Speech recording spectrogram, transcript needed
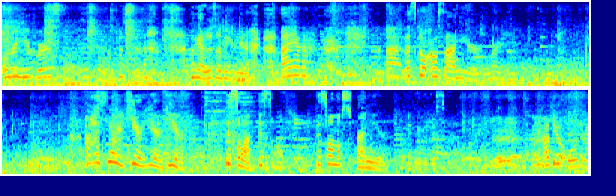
Order here first. Just uh, okay, just leave here. I uh, uh, let's go outside here. Where? Ah, here, here, here, here. This one, this one. This one looks friendlier. Okay, maybe this one. How do you order?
